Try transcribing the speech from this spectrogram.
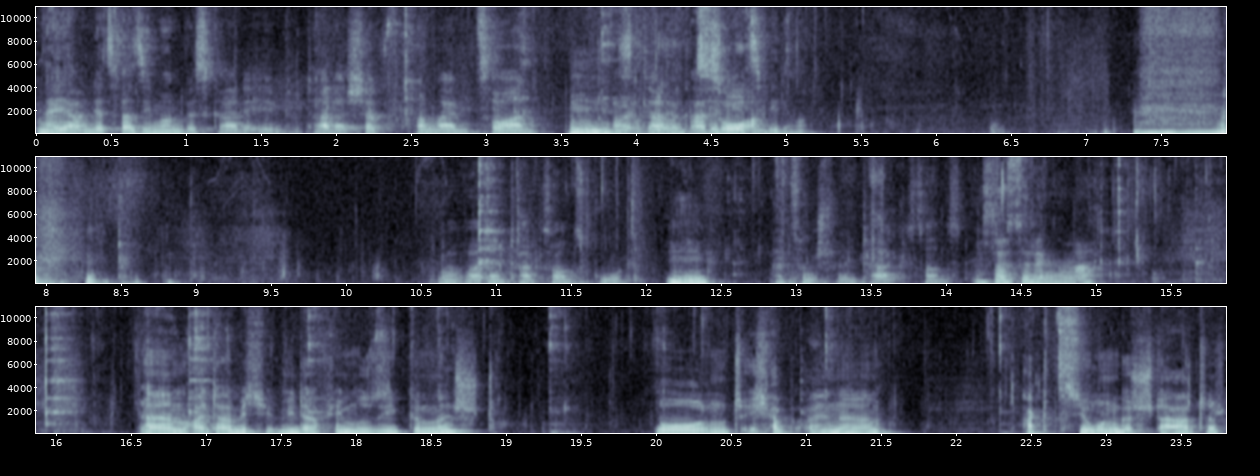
Naja, und jetzt war Simon bis gerade eben total erschöpft von meinem Zorn. Aber ich glaube, gerade Zorn. geht's wieder. Aber war dein Tag sonst gut? Hast du einen schönen Tag sonst? Was hast du denn gemacht? Ähm, heute habe ich wieder viel Musik gemischt. Und ich habe eine Aktion gestartet,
